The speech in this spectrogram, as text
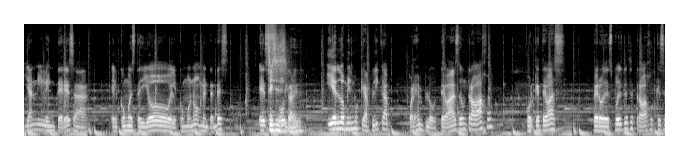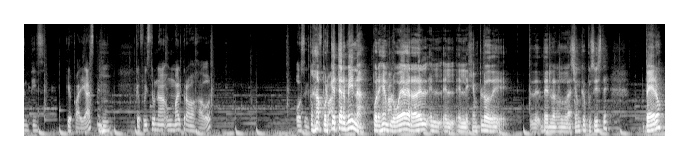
ya ni le interesa el cómo esté yo, el cómo no, ¿me entendés? Es sí, sí, otra. Sí, y es lo mismo que aplica, por ejemplo, te vas de un trabajo, ¿por qué te vas? Pero después de ese trabajo, ¿qué sentís? ¿Que fallaste? ¿Que fuiste un mal trabajador? ¿O Ajá, ¿por qué termina? Por ejemplo, voy a agarrar el ejemplo de, de, la relación que pusiste, pero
